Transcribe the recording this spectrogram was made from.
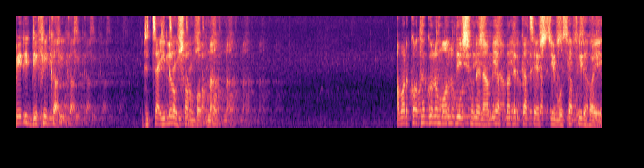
ভেরি ডিফিকাল্ট এটা চাইলেও সম্ভব না। আমার কথাগুলো মন দিয়ে শুনেন আমি আপনাদের কাছে এসেছি মুসাফির হয়ে।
